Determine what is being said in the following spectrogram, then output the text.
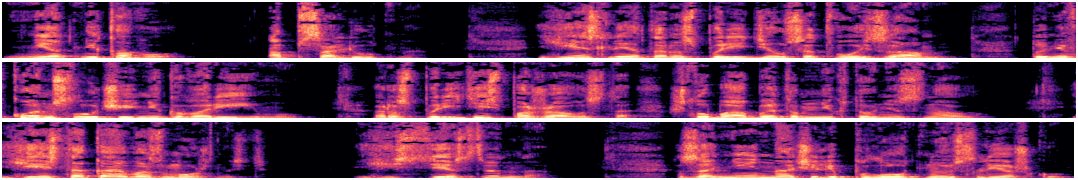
Нет никого. Абсолютно. Если это распорядился твой зам, то ни в коем случае не говори ему. Распорядись, пожалуйста, чтобы об этом никто не знал. Есть такая возможность? Естественно. За ней начали плотную слежку.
